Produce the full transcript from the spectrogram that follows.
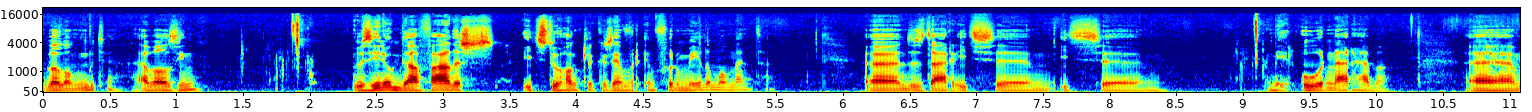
wil ontmoeten en wil zien. We zien ook dat vaders iets toegankelijker zijn voor informele momenten. Eh, dus daar iets, eh, iets eh, meer oor naar hebben. Ehm,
